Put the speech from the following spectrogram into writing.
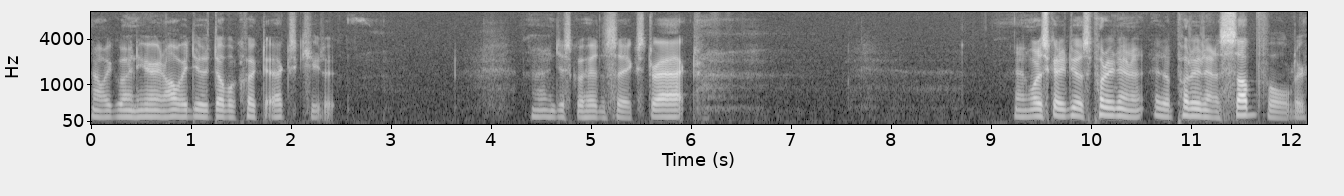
Now we go in here and all we do is double click to execute it. And just go ahead and say extract. And what it's going to do is put it in a, it'll put it in a subfolder.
